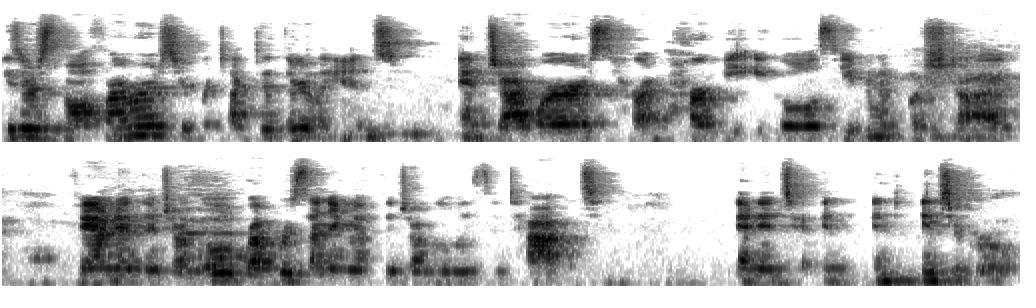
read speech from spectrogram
These are small farmers who protected their land, and jaguars, harpy eagles, even a bush dog found in the jungle, representing that the jungle is intact and in, in, integral.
